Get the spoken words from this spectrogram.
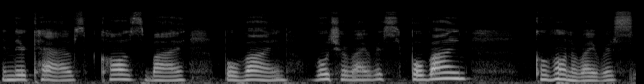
in their calves caused by bovine rotavirus, bovine coronavirus,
